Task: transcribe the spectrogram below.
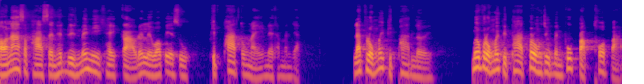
ต่อหน้าสภาเซนเฮดรินไม่มีใครกล่าวได้เลยว่าพระเยซูผิดพลาดตรงไหนในธรรมบัญญัติ และพระองค์ไม่ผิดพลาดเลย เมื่อพระองค์ไม่ผิดพลาดพระองค์จึงเป็นผู้ปรับโทษบาป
